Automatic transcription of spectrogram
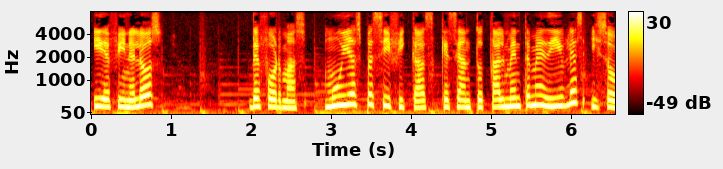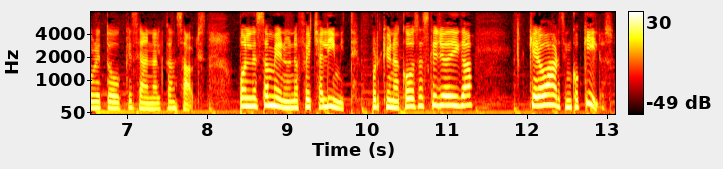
y defínelos de formas muy específicas que sean totalmente medibles y sobre todo que sean alcanzables. Ponles también una fecha límite, porque una cosa es que yo diga, quiero bajar 5 kilos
